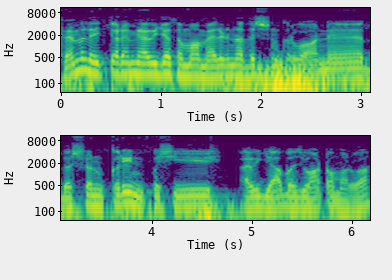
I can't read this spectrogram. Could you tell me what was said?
ફેમિલી અત્યારે અમે આવી ગયા હતા મા મેલડીના દર્શન કરવા અને દર્શન કરીને પછી આવી ગયા આ બાજુ આંટો મારવા.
